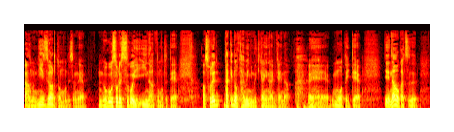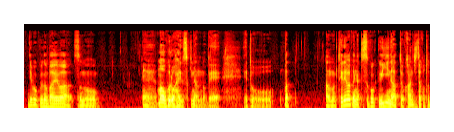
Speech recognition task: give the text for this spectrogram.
あのニーズあると思うんですよね。僕もそれすごいいいなと思ってて、あそれだけのためにも行きたいなみたいな、えー思っていて、で、なおかつ、で、僕の場合は、その、えーまあお風呂入る好きなので、えっと、まあ、あの、テレワークになってすごくいいなと感じたこと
